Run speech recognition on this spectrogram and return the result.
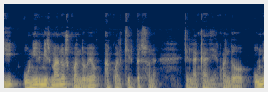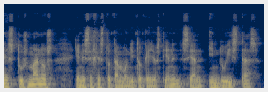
y unir mis manos cuando veo a cualquier persona en la calle, cuando unes tus manos en ese gesto tan bonito que ellos tienen, sean hinduistas,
